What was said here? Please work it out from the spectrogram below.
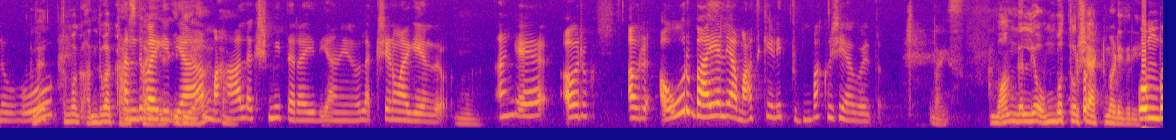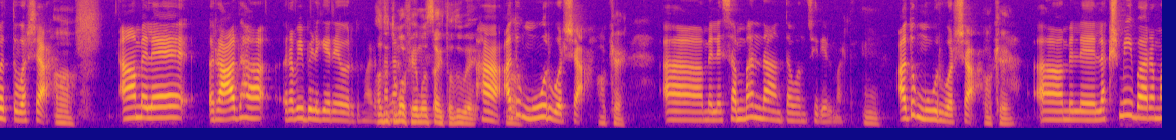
నువ్వు ತುಂಬಾ ಅಂದವಾಗಿ ಕಾಣಿಸ್ತಾ ಇದೆಯಾ? ಅಂದವಾಗಿದ್ಯಾ ಇದೆಯಾ? ಮಹಾಲಕ್ಷ್ಮಿ ತರ ಇದೆಯಾ ನೀನು ಲಕ್ಷಣವಾಗಿ ಅಂದ್ರು ಹ್ಮ್. ಹಂಗೆ ಅವರು ಅವ್ರ ಅವ್ರ ಬಾಯಲ್ಲಿ ಆ ಮಾತು ಕೇಳಿ ತುಂಬಾ ಖುಷಿ ಆಗೋಯ್ತು ನೈಸ್ ಮಾಂಗಲ್ಯ ಒಂಬತ್ತು ವರ್ಷ ಆಕ್ಟ್ ಮಾಡಿದಿರಿ ಒಂಬತ್ತು ವರ್ಷ ಹಾ ಆಮೇಲೆ ರಾಧಾ ರವಿ ಬೆಳಗೆರೆ ಅವ್ರದ್ದು ಮಾಡಿದ್ರು ಅದು ತುಂಬಾ ಫೇಮಸ್ ಆಯ್ತು ಅದುವೇ. ಹಾ ಅದು ಮೂರು ವರ್ಷ. ಓಕೆ. ಆಮೇಲೆ ಸಂಬಂಧ ಅಂತ ಒಂದು ಸೀರಿಯಲ್ ಮಾಡಿದೆ. ಅದು ಮೂರು ವರ್ಷ. ಓಕೆ. ಆಮೇಲೆ ಲಕ್ಷ್ಮೀ ಬಾರಮ್ಮ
